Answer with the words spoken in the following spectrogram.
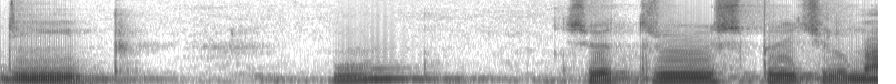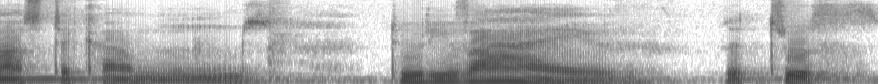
deep. Hmm? So a true spiritual master comes to revive the truth,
